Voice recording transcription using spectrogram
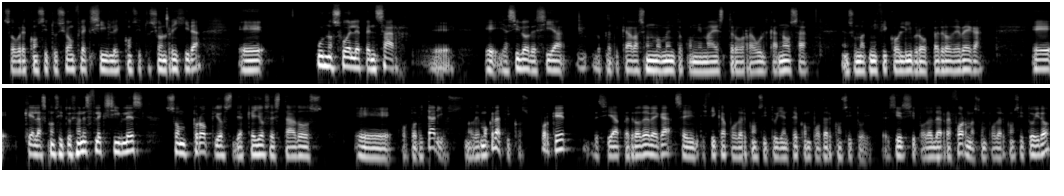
sobre constitución flexible constitución rígida, eh, uno suele pensar, eh, eh, y así lo decía, lo platicaba hace un momento con mi maestro Raúl Canosa en su magnífico libro Pedro de Vega, eh, que las constituciones flexibles son propios de aquellos estados eh, autoritarios, no democráticos, porque, decía Pedro de Vega, se identifica poder constituyente con poder constituido. Es decir, si poder de reforma es un poder constituido,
